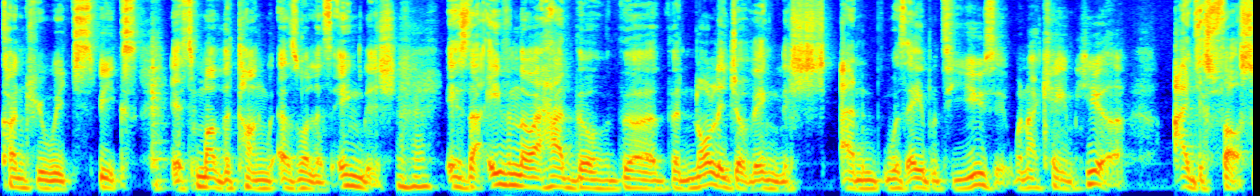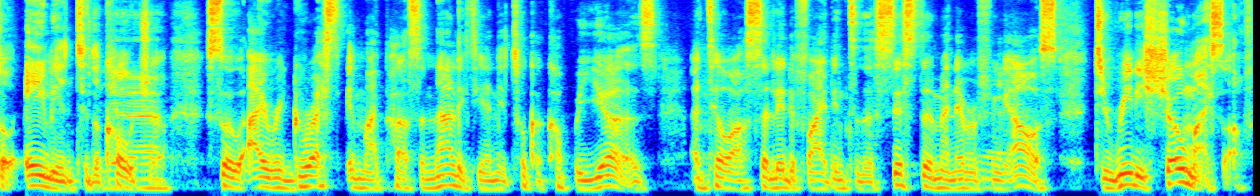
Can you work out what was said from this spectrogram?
country which speaks its mother tongue as well as English, mm-hmm. is that even though I had the, the the knowledge of English and was able to use it, when I came here, I just felt so alien to the culture. So I regressed in my personality, and it took a couple of years until I solidified into the system and everything else to really show myself.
